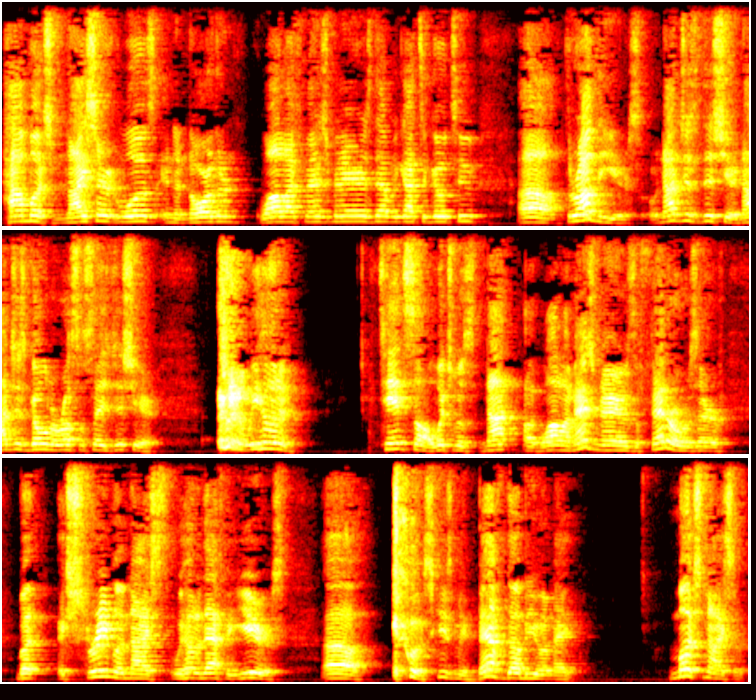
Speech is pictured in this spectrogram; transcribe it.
how much nicer it was in the northern wildlife management areas that we got to go to uh, throughout the years, not just this year, not just going to Russell Sage this year. we hunted Tensas, which was not a wildlife management area, it was a federal reserve, but extremely nice. We hunted that for years. Uh, excuse me, Boeuf WMA, much nicer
